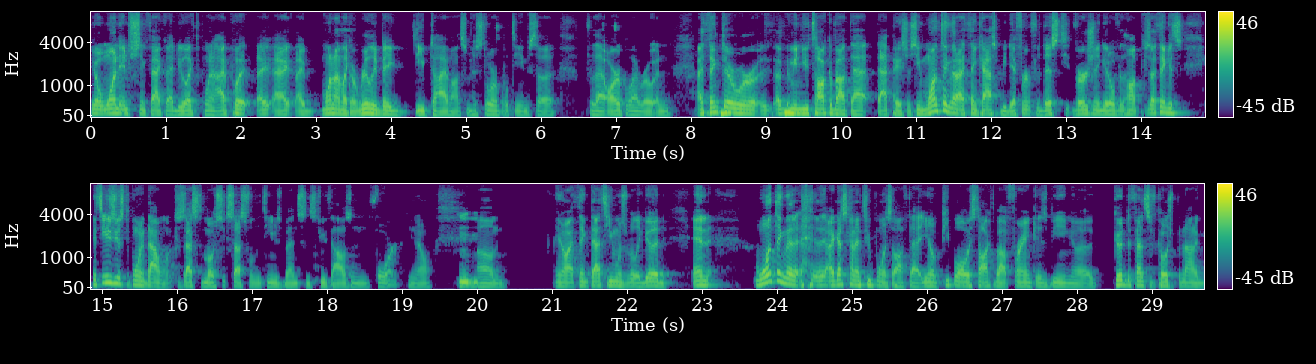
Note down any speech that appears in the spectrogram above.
you know one interesting fact that I do like to point out. I put I I, I went on like a really big deep dive on some historical teams to for that article I wrote, and I think there were. I mean, you talk about that that Pacers team. One thing that I think has to be different for this t- version and get over the hump because I think it's it's easiest to point at that one because that's the most successful the team's been since 2004. You know, mm-hmm. um, you know, I think that team was really good and one thing that I guess kind of two points off that, you know, people always talked about Frank as being a good defensive coach, but not a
